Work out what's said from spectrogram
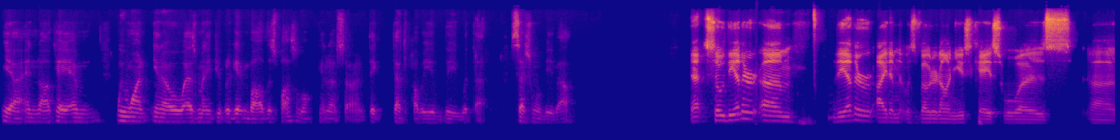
yeah and okay and we want you know as many people to get involved as possible you know so i think that's probably be what that session will be about yeah so the other um the other item that was voted on use case was uh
